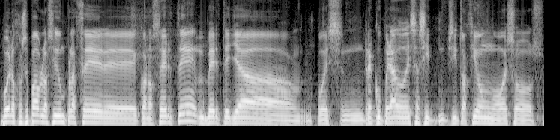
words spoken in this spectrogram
Bueno, José Pablo, ha sido un placer eh, conocerte, verte ya pues recuperado de esa si- situación o esos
